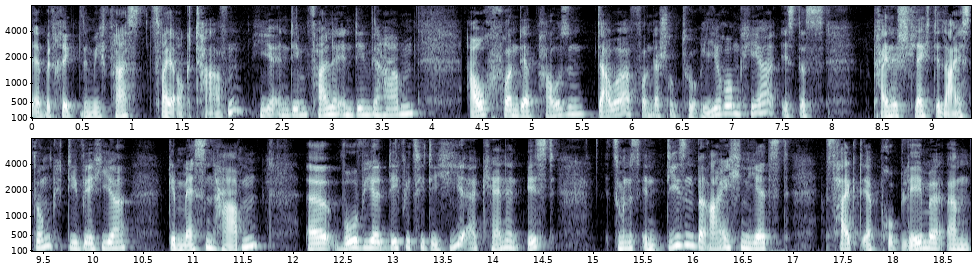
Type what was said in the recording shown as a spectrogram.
Der beträgt nämlich fast zwei Oktaven hier in dem Falle, in dem wir haben. Auch von der Pausendauer, von der Strukturierung her ist das keine schlechte Leistung, die wir hier gemessen haben. Äh, wo wir Defizite hier erkennen, ist, zumindest in diesen Bereichen jetzt, zeigt er Probleme ähm,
